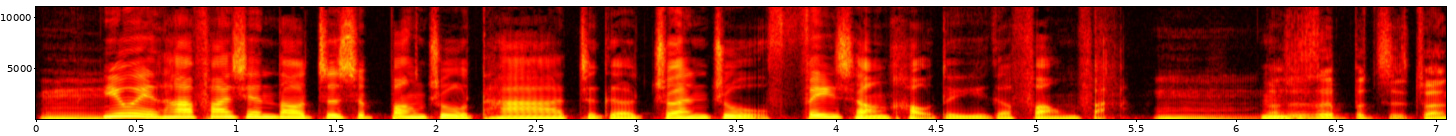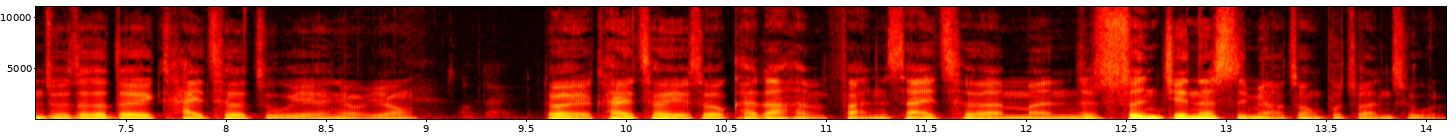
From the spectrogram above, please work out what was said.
嗯，因为他发现到这是帮助他这个专注非常好的一个方法。嗯，老师，这不止专注，这个对开车族也很有用。对，开车有时候开到很烦，塞车很闷，就瞬间的十秒钟不专注了。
